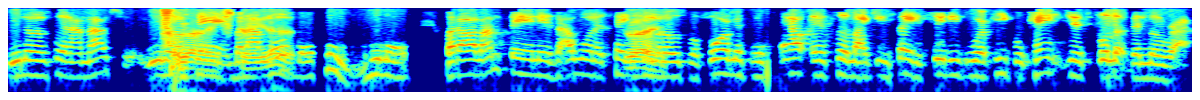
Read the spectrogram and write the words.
You know what I'm saying? I'm out here. You know what I'm saying? But I love up. that too. You know. But all I'm saying is I want to take right. some of those performances out into, like you say, cities where people can't just pull up in Little Rock.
